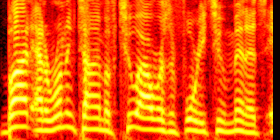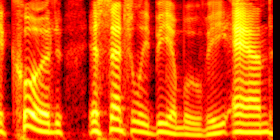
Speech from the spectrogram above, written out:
but at a running time of two hours and 42 minutes, it could essentially be a movie. And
